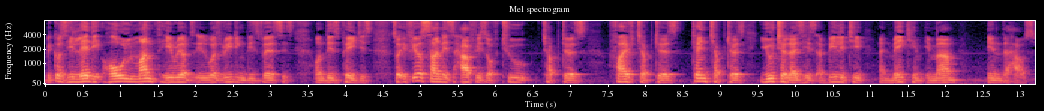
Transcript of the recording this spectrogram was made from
because he led it whole month. He, read, he was reading these verses on these pages. So if your son is hafiz of two chapters, five chapters, ten chapters, utilize his ability and make him imam in the house.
